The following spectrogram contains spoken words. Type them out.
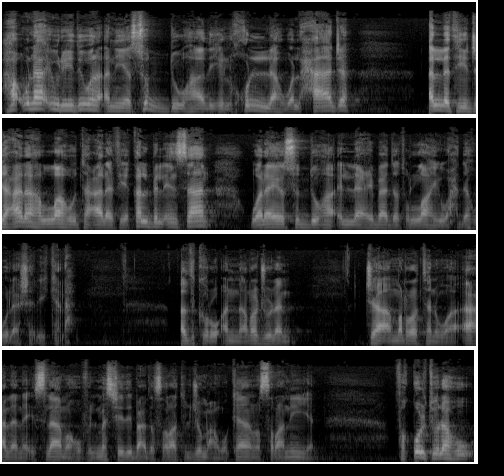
هؤلاء يريدون أن يسدوا هذه الخلة والحاجة التي جعلها الله تعالى في قلب الإنسان ولا يسدها إلا عبادة الله وحده لا شريك له. أذكر أن رجلا جاء مرة وأعلن إسلامه في المسجد بعد صلاة الجمعة وكان نصرانيا. فقلت له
